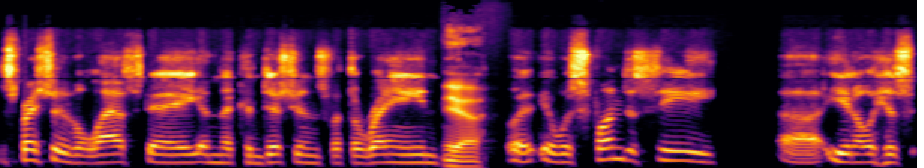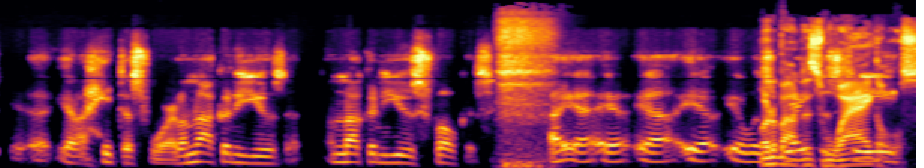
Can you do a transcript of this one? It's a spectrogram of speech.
especially the last day and the conditions with the rain, yeah, it was fun to see uh, you know his uh, you know I hate this word. I'm not going to use it. I'm not going to use focus. I, uh, it, it, was. What about his waggles?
